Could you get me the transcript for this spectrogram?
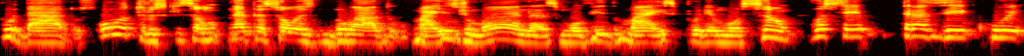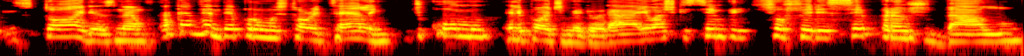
por dados, outros que são né, pessoas do lado mais de humanas, movido mais por emoção, você trazer histórias, né? Até vender por um storytelling de como ele pode melhorar. Eu acho que sempre se oferecer para ajudá-lo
